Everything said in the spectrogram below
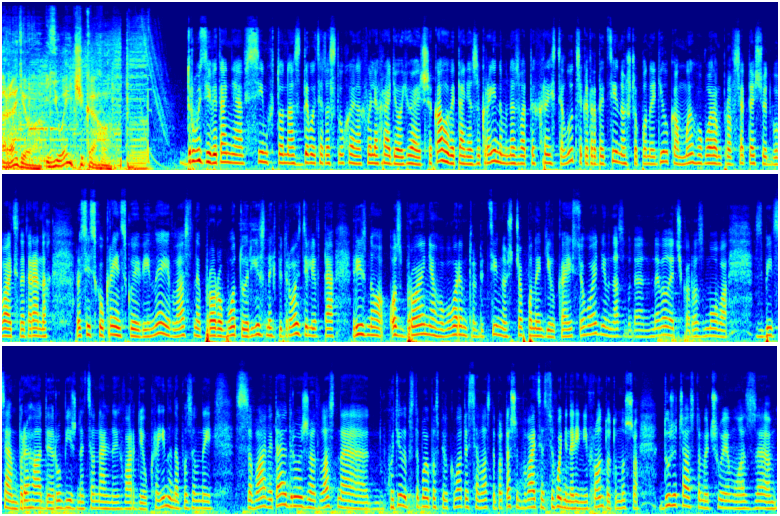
Радіо UA Чикаго Друзі, вітання всім, хто нас дивиться та слухає на хвилях радіо UA Чикаго. Вітання з України. Мене звати Христя Луцик. І Традиційно, що понеділка ми говоримо про все те, що відбувається на теренах російсько-української війни, і власне про роботу різних підрозділів та різного озброєння. Говоримо традиційно щопонеділка. І сьогодні в нас буде невеличка розмова з бійцем бригади Рубіж Національної гвардії України на позивний Сова. Вітаю, друже. Власне, хотіли б з тобою поспілкуватися власне про те, що відбувається сьогодні на лінії фронту, тому що дуже часто ми чуємо з.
